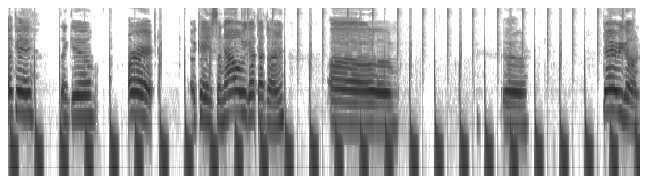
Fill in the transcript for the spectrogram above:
Okay. Thank you. Alright. Okay, so now we got that done. Um... Uh, there we go.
